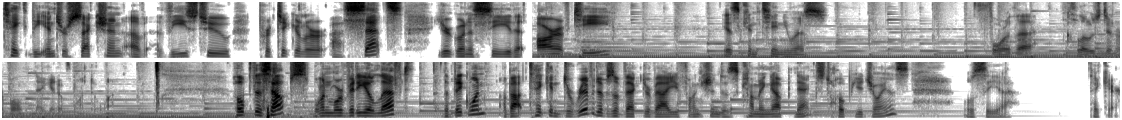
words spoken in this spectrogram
take the intersection of these two particular uh, sets, you're going to see that r of t is continuous for the closed interval negative 1 to 1. Hope this helps. One more video left. The big one about taking derivatives of vector value functions is coming up next. Hope you join us. We'll see ya. Take care.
